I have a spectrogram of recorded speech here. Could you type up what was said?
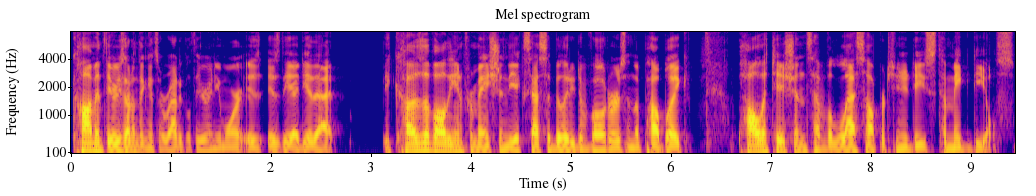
common theories. I don't think it's a radical theory anymore. Is is the idea that because of all the information, the accessibility to voters and the public, politicians have less opportunities to make deals.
